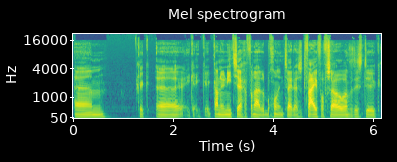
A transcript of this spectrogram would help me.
um, kijk, ik, ik, ik, kan nu niet zeggen van nou dat begon in 2005 of zo, want het is natuurlijk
